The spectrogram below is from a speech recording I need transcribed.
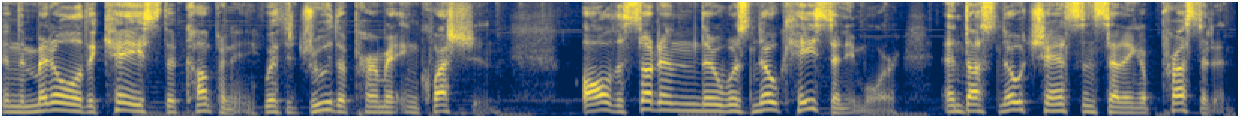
In the middle of the case, the company withdrew the permit in question. All of a sudden, there was no case anymore, and thus no chance in setting a precedent.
